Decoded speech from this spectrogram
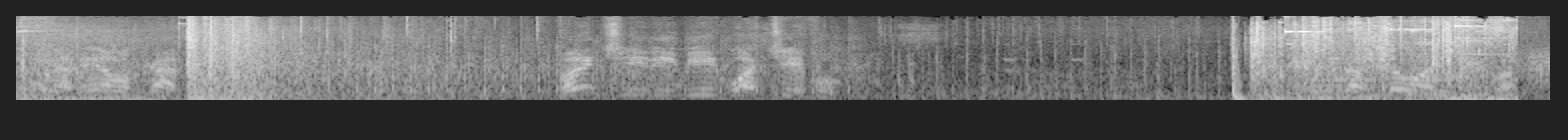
Segura realocada. Vante inimigo ativo. Estação ativa.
